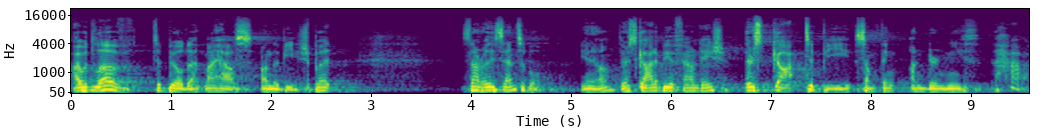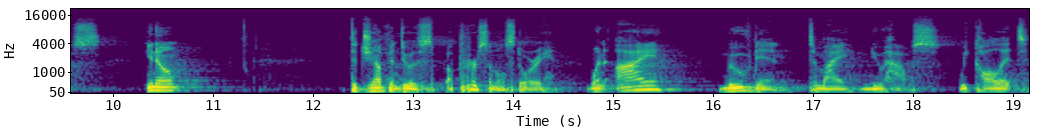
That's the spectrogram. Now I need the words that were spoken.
I would love to build my house on the beach, but it's not really sensible. You know, there's got to be a foundation. There's got to be something underneath the house. You know, to jump into a, a personal story, when I moved in to my new house, we call it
